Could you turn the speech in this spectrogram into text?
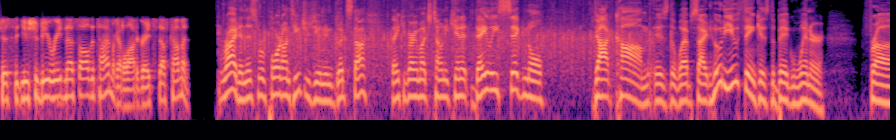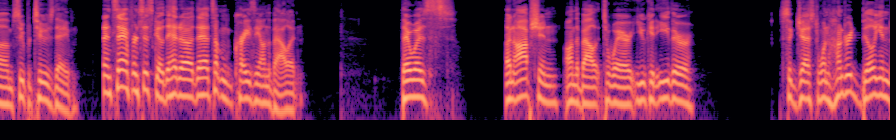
Just that you should be reading us all the time. I got a lot of great stuff coming. Right, and this report on Teachers Union, good stuff. Thank you very much, Tony Kinnett. DailySignal.com is the website. Who do you think is the big winner from Super Tuesday? In San Francisco, they had uh, they had something crazy on the ballot. There was an option on the ballot to where you could either suggest $100 billion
